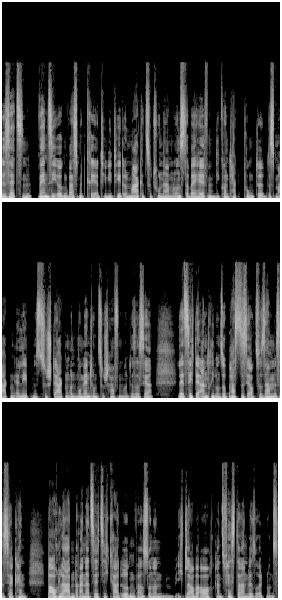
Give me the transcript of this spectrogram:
besetzen, wenn sie irgendwas mit Kreativität und Marke zu tun haben und uns dabei helfen, die Kontaktpunkte des Markenerlebnisses zu stärken und Momentum zu schaffen. Und das ist ja letztlich der Antrieb und so passt es ja auch zusammen. Es ist ja kein Bauchladen 360 Grad irgendwas, sondern ich glaube auch ganz fest daran, wir sollten uns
